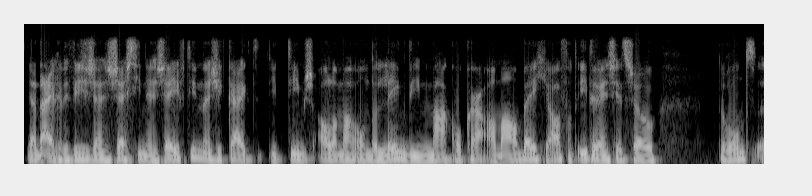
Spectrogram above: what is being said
ja, de eigen divisie zijn 16 en 17. Als je kijkt, die teams allemaal onderling, die maken elkaar allemaal een beetje af, want iedereen zit zo rond uh,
